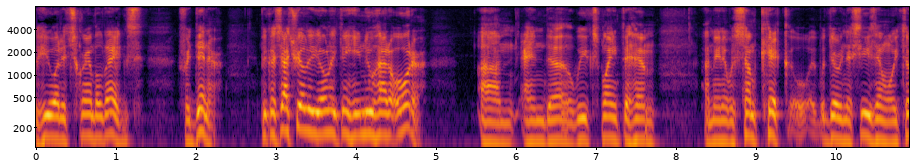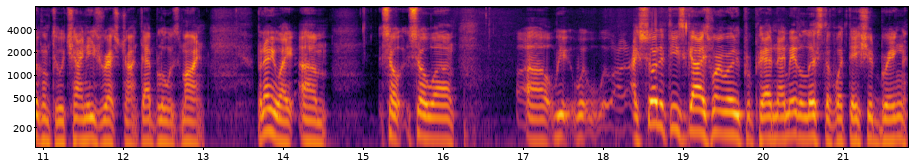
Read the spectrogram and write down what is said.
he ordered scrambled eggs for dinner because that's really the only thing he knew how to order. Um, and uh, we explained to him I mean, it was some kick during the season when we took him to a Chinese restaurant. That blew his mind. But anyway, um, so so uh, uh, we, we, I saw that these guys weren't really prepared, and I made a list of what they should bring:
